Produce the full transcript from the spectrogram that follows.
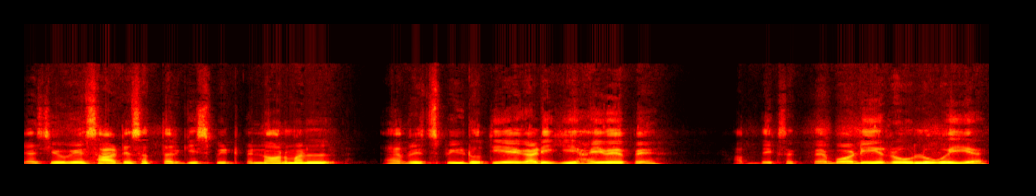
कैसी हो गई है। साठ या सत्तर की स्पीड पे नॉर्मल एवरेज स्पीड होती है गाड़ी की हाईवे पे। आप देख सकते हैं बॉडी रोल हो गई है।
